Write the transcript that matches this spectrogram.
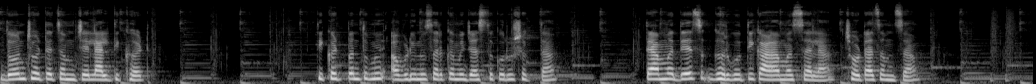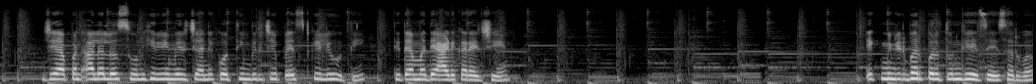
दोन छोटे चमचे लाल तिखट. तिखट पण तुम्ही आवडीनुसार कमी जास्त करू शकता. त्यामध्येच घरगुती काळा मसाला छोटा चमचा. जे आपण आलं लसूण हिरवी मिरची आणि कोथिंबीरची पेस्ट केली होती ती त्यामध्ये ॲड करायची. आहे एक मिनिटभर परतून घ्यायचं आहे सर्व.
